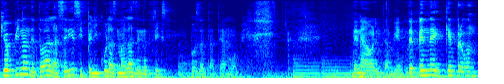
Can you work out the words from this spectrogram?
¿Qué opinan de todas las series y películas malas de Netflix? Pues data, te amo, güey. De Naoli también. Depende qué pregun-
